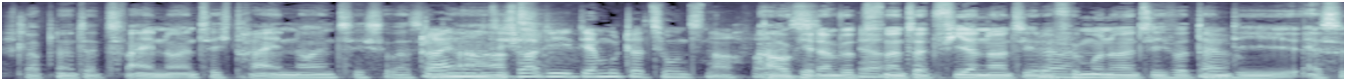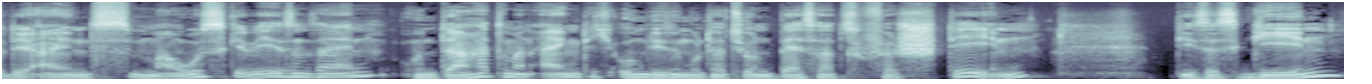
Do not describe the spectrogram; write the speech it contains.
ich glaube 1992, 93, sowas. 93 war die, der Mutationsnachweis. Ah, okay, dann wird es ja. 1994 oder ja. 95 wird dann ja. die SOD1 Maus gewesen sein. Und da hatte man eigentlich, um diese Mutation besser zu verstehen, dieses Gen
